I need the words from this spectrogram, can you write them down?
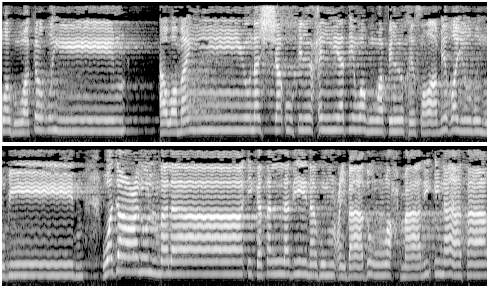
وهو كظيم. أومن ينشأ في الحلية وهو في الخصام غير مبين وجعلوا الملائكة الذين هم عباد الرحمن إناثا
